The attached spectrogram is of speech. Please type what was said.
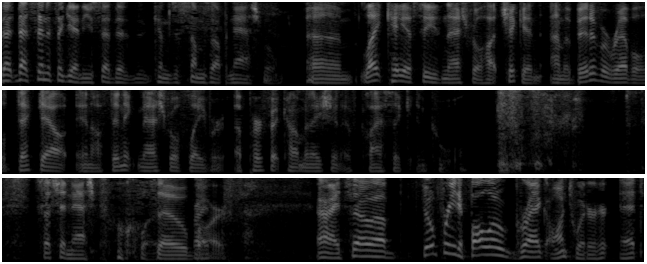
that that sentence again. You said that kind of just sums up Nashville. Um, like KFC's Nashville hot chicken, I'm a bit of a rebel, decked out in authentic Nashville flavor, a perfect combination of classic and cool. Such a Nashville quote. So right? barf. All right, so uh, feel free to follow Greg on Twitter at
